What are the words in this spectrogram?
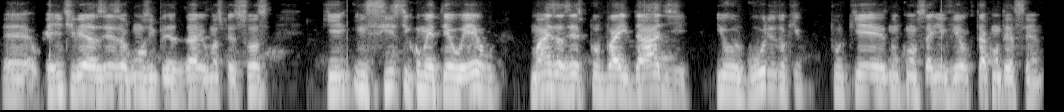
É, o que a gente vê, às vezes, alguns empresários, algumas pessoas que insistem em cometer o erro, mais às vezes por vaidade e orgulho do que porque não conseguem ver o que está acontecendo.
